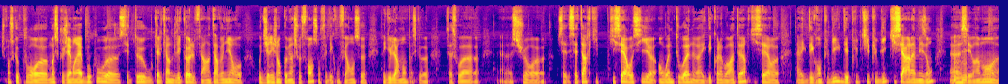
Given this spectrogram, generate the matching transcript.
Je pense que pour moi, ce que j'aimerais beaucoup, c'est eux ou quelqu'un de l'école faire intervenir au- aux dirigeants commerciaux de France. On fait des conférences euh, régulièrement parce que, que ça soit euh, sur euh, cet, cet art qui, qui sert aussi en one-to-one avec des collaborateurs, qui sert avec des grands publics, des plus petits publics, qui sert à la maison. Mhm. C'est vraiment,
